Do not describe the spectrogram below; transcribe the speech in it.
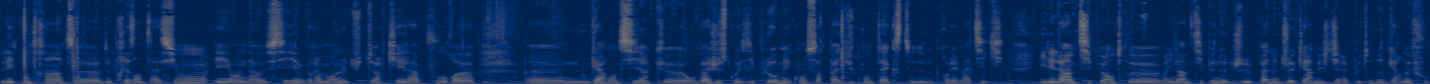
les contraintes de présentation et on a aussi vraiment le tuteur qui est là pour nous garantir qu'on va jusqu'au diplôme et qu'on ne sort pas du contexte de nos problématiques. Il est là un petit peu entre, il un petit peu notre jeu, pas notre joker, mais je dirais plutôt notre garde-fou.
